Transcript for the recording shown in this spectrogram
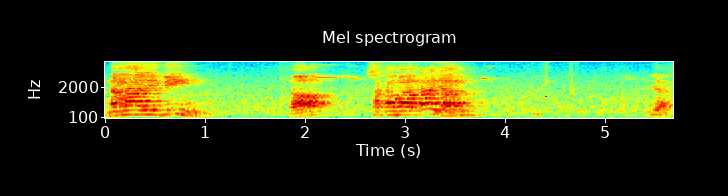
nangalibing no? sa kamatayan. Yan.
